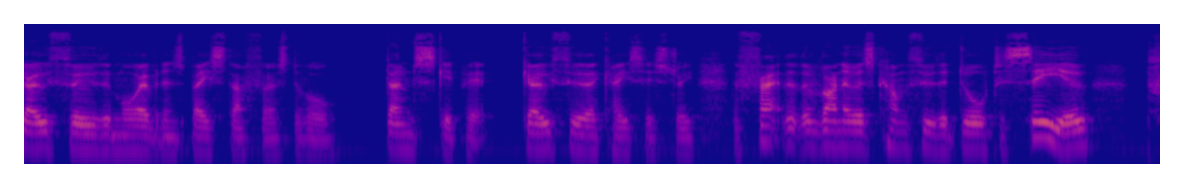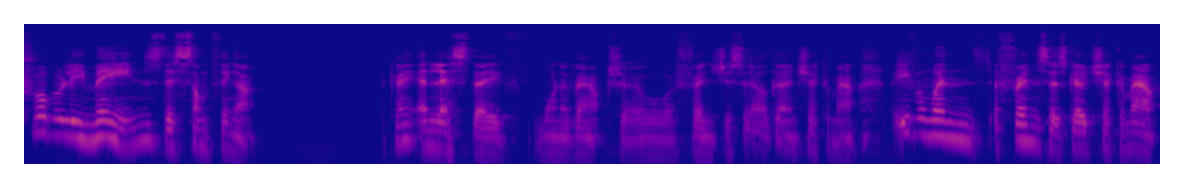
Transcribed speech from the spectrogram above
go through the more evidence based stuff first of all. Don't skip it. Go through their case history. The fact that the runner has come through the door to see you probably means there's something up. Okay, unless they've won a voucher or a friend's just said, "Oh, go and check them out." But even when a friend says, "Go check them out,"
